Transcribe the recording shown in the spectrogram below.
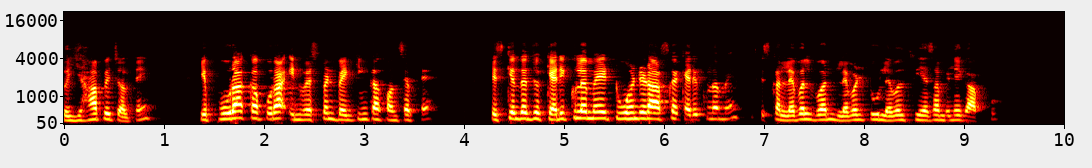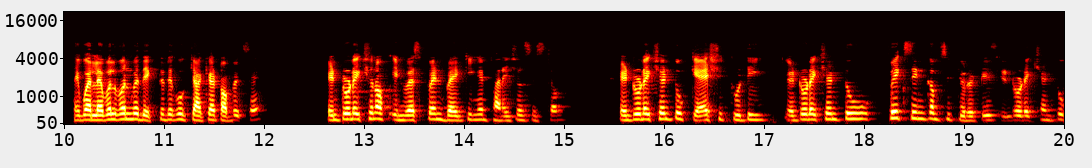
तो यहाँ पे चलते हैं। ये पूरा का पूरा इन्वेस्टमेंट बैंकिंग का कॉन्सेप्ट है। इसके अंदर जो कैरिकुलम है 200 आवर्स का कैरिकुलम है, इसका level one level two level three ऐसा मिलेगा आपको। एक बार लेवल वन में देखते देखो क्या क्या टॉपिक्स है। Introduction of investment banking and financial system introduction to cash equity introduction to fix income securities introduction to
